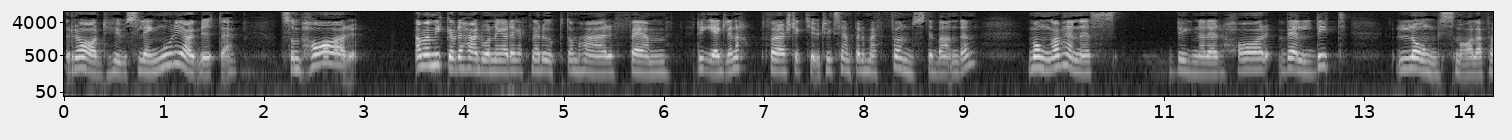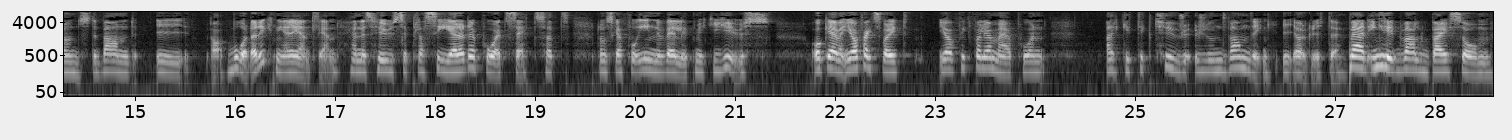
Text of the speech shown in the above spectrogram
radhuslängor i Örgryte som har ja, men mycket av det här då när jag räknar upp de här fem reglerna för arkitektur, till exempel de här fönsterbanden. Många av hennes byggnader har väldigt långsmala fönsterband i ja, båda riktningar egentligen. Hennes hus är placerade på ett sätt så att de ska få in väldigt mycket ljus. Och även, jag har faktiskt varit, jag fick följa med på en arkitekturrundvandring i Örgryte med Ingrid Wallberg som,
